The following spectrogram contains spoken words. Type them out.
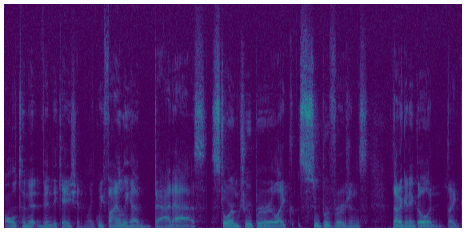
ultimate vindication. Like we finally have badass stormtrooper like super versions that are gonna go and like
